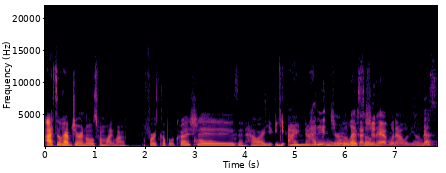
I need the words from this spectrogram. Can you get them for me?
I still have journals from like my first couple of crushes oh. and how I u- yeah, I know I didn't journal They're like I should have when I was younger. That's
